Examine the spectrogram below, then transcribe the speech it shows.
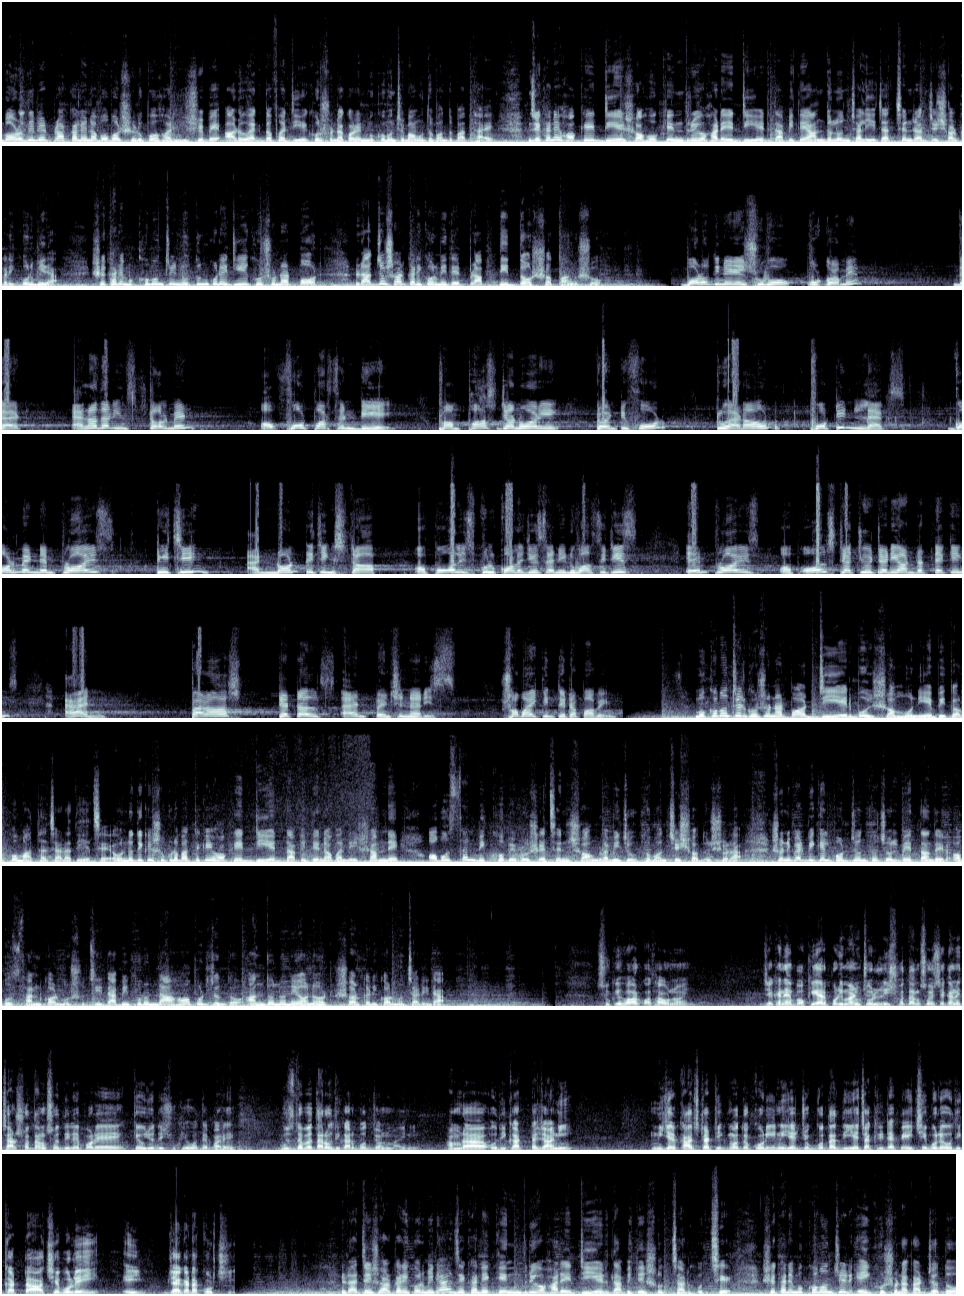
বড়দিনের প্রাকালে নববর্ষের উপহার হিসেবে আরও এক দফা ডিএ ঘোষণা করেন মুখ্যমন্ত্রী মমতা বন্দ্যোপাধ্যায়। যেখানে হকের ডিএ সহ কেন্দ্রীয় হারে ডিএর দাবিতে আন্দোলন চালিয়ে যাচ্ছেন রাজ্যের সরকারি কর্মীরা। সেখানে মুখ্যমন্ত্রী নতুন করে ডিএ ঘোষণার পর রাজ্য সরকারি কর্মীদের প্রাপ্তির দশ শতাংশ। বড়দিনের এই শুভ প্রোগ্রামে that another instalment of four percent DA from first January twenty four to around fourteen lakhs Government employees teaching and non teaching staff of all school colleges and universities, employees of all statutory undertakings, and parastatals and pensionaries. সবাই কিন্তু এটা পাবে মুখ্যমন্ত্রীর ঘোষণার পর D এর বৈষম্য নিয়ে বিতর্ক মাথাচাড়া দিয়েছে। অন্যদিকে শুক্রবার থেকে হকের ডি এর দাবিতে নবান্নের সামনে অবস্থান বিক্ষোভে বসেছেন সংগ্রামী যৌথ মঞ্চের সদস্যরা। শনিবার বিকেল পর্যন্ত চলবে তাঁদের অবস্থান কর্মসূচি। দাবি পূরণ না হওয়া পর্যন্ত আন্দোলনে অনড় সরকারি কর্মচারীরা। সুখী হওয়ার কথাও নয়। যেখানে বকেয়ার পরিমাণ চল্লিশ শতাংশ, সেখানে চার শতাংশ দিলে পরে কেউ যদি সুখী হতে পারে, বুঝতে হবে তার অধিকার বোধ জন্মায়নি। আমরা অধিকারটা জানি নিজের কাজটা ঠিকমতো করি নিজের যোগ্যতা দিয়ে চাকরিটা পেয়েছি বলে অধিকারটা আছে বলেই এই জায়গাটা করছি। রাজ্যের সরকারি কর্মীরা যেখানে কেন্দ্রীয় হারে ডি এর দাবিতে সোচ্চার হচ্ছে সেখানে মুখ্যমন্ত্রীর এই ঘোষণা কার্যত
